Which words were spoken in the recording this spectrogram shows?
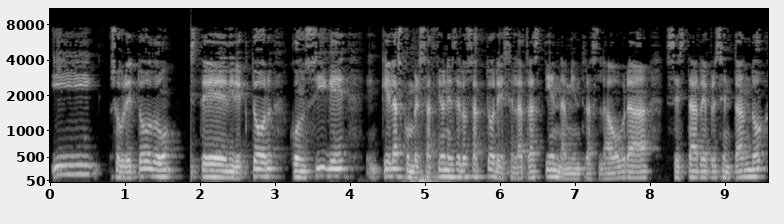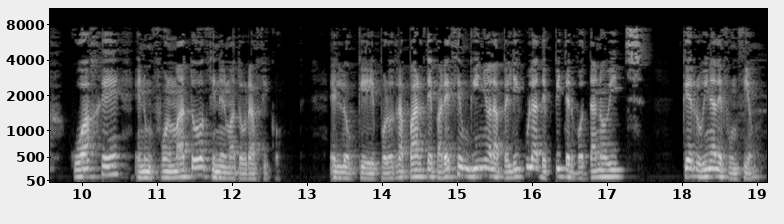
y, sobre todo, este director consigue que las conversaciones de los actores en la trastienda mientras la obra se está representando cuaje en un formato cinematográfico en lo que, por otra parte, parece un guiño a la película de Peter Botanovich, que ruina de función.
